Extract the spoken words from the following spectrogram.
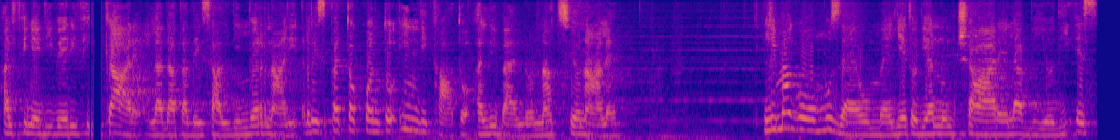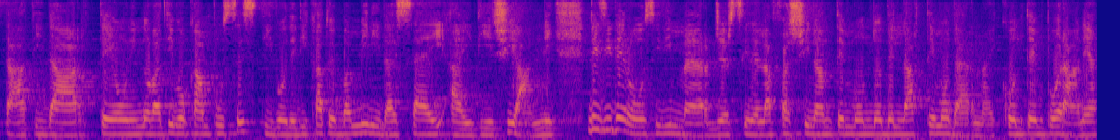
al fine di verificare la data dei saldi invernali rispetto a quanto indicato a livello nazionale. L'Imago Museum è lieto di annunciare l'avvio di Estati d'Arte, un innovativo campus estivo dedicato ai bambini dai 6 ai 10 anni, desiderosi di immergersi nell'affascinante mondo dell'arte moderna e contemporanea.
